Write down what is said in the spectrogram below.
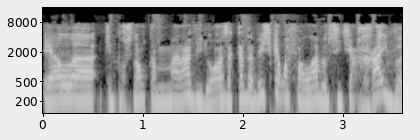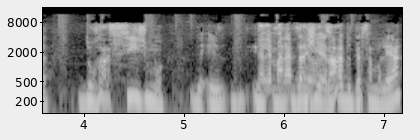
ela, que por sinal tá maravilhosa, cada vez que ela falava eu sentia raiva do racismo Ela é exagerado dessa mulher,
